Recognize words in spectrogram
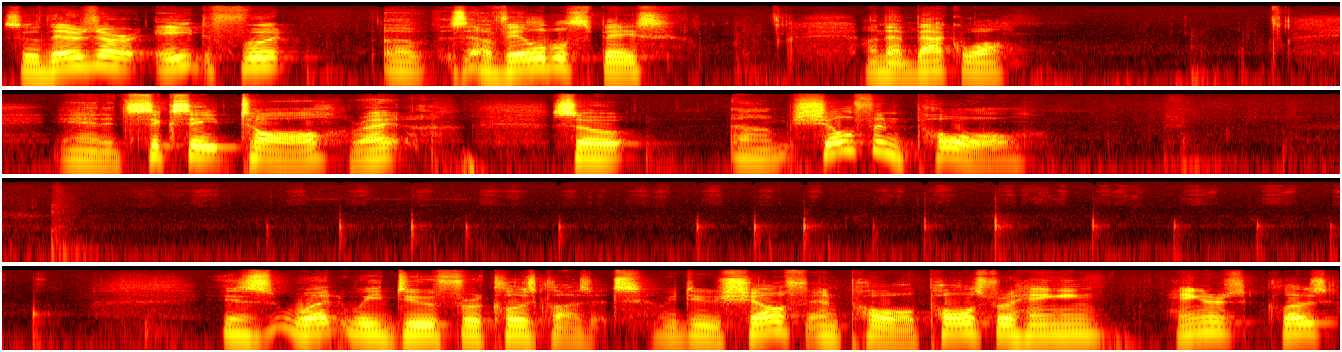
So there's our eight foot of available space on that back wall. And it's six eight tall, right? So um, shelf and pole is what we do for clothes closets. We do shelf and pole. Poles for hanging hangers, clothes,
